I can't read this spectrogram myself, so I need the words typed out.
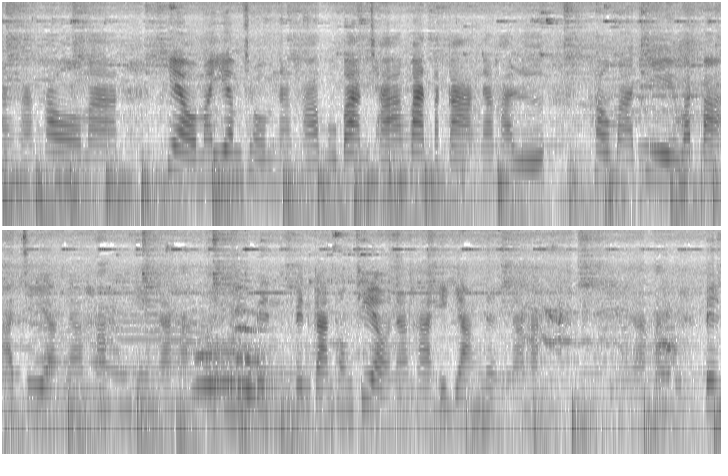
นะคะ เข้ามาเที่ยวมาเยี่ยมชมนะคะ หมู่บ้านช้างบ้านตะกางนะคะ หรือเข้ามาที่วัดป่าอาเจียงนะคะนี่นะคะเป็นเป็นการท่องเที่ยวนะคะอีกอย่างหนึ่งนะคะนี่นะคะเป็น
